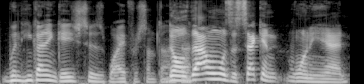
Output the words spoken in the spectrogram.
when he got engaged to his wife or something. No, like that. that one was the second one he had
